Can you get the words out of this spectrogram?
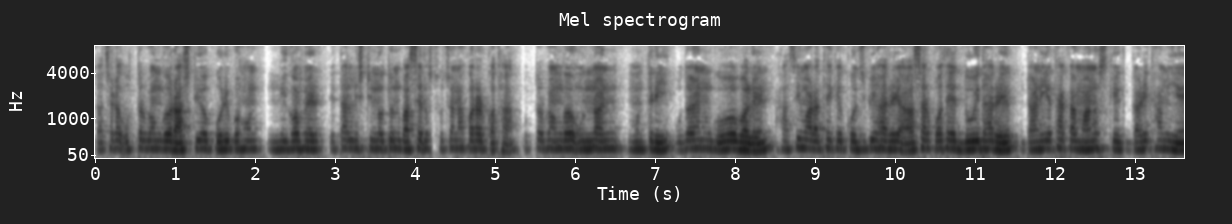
তাছাড়া উত্তরবঙ্গ রাষ্ট্রীয় পরিবহন নিগমের তেতাল্লিশটি নতুন বাসের সূচনা করার কথা। উত্তরবঙ্গ উন্নয়ন মন্ত্রী উদয়ন গুহ বলেন, হাসিমারা থেকে কোচবিহারে আসার পথে দুই ধারে দাঁড়িয়ে থাকা মানুষকে গাড়ি থামিয়ে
